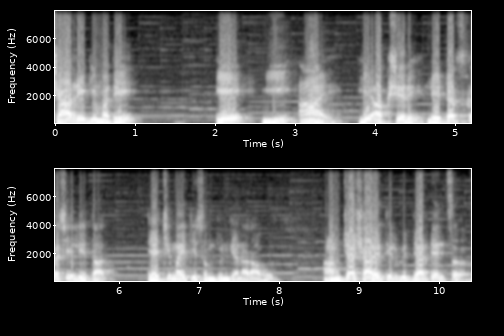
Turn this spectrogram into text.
चार रेगीमध्ये ए ई e, आय ही अक्षरे लेटर्स कसे लिहितात त्याची माहिती समजून घेणार आहोत. आमच्या शाळेतील विद्यार्थ्यांचं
